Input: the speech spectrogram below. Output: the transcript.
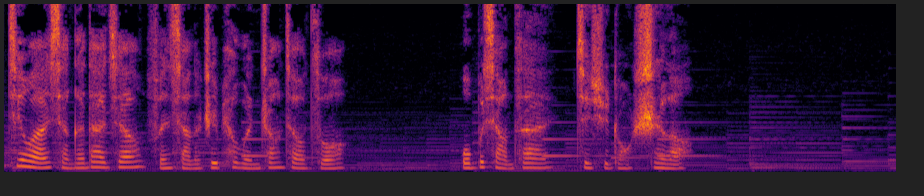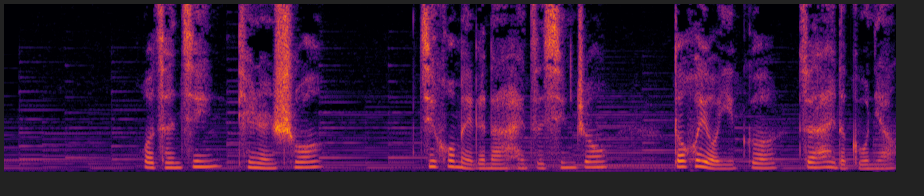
今晚想跟大家分享的这篇文章叫做《我不想再》。继续懂事了。我曾经听人说，几乎每个男孩子心中都会有一个最爱的姑娘，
